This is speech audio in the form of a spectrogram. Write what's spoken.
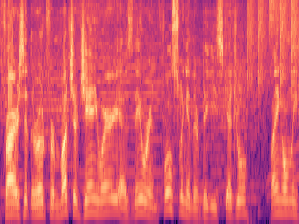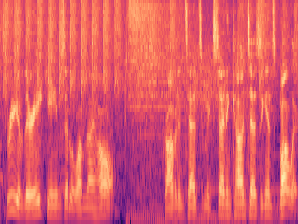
The Friars hit the road for much of January as they were in full swing of their Big East schedule, playing only three of their eight games at Alumni Hall. Providence had some exciting contests against Butler,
